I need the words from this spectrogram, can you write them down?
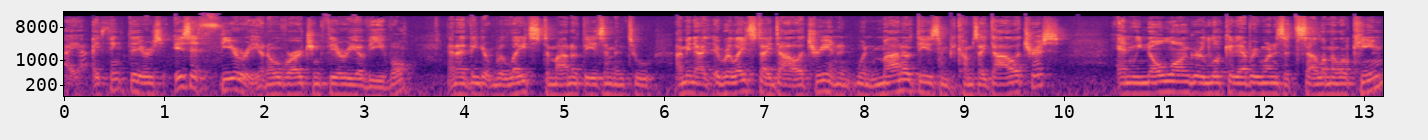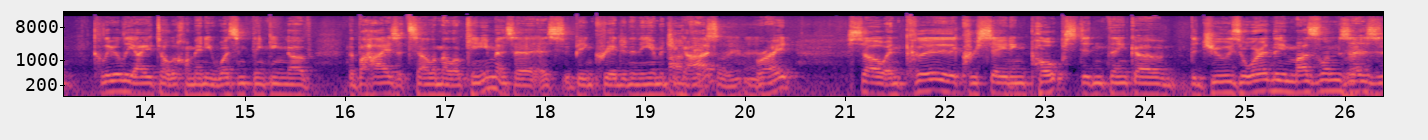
I, I think there's is a theory, an overarching theory of evil, and I think it relates to monotheism and to, I mean, uh, it relates to idolatry, and when monotheism becomes idolatrous, and we no longer look at everyone as Tselem Elohim. Clearly, Ayatollah Khomeini wasn't thinking of the Baha'is at Tselem Elohim as, a, as being created in the image of Obviously, God, yeah. right? So, and clearly the crusading popes didn't think of the Jews or the Muslims right. as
